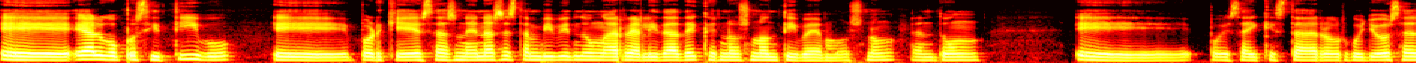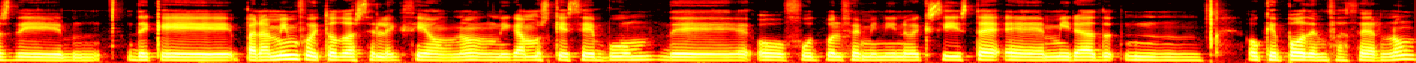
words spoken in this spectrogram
Eh, é algo positivo, eh, porque esas nenas están vivindo unha realidade que nos non tivemos, non? Entón, eh, pois hai que estar orgullosas de, mm, de que para min foi todo a selección, non? Digamos que ese boom de o fútbol feminino existe e eh, mira mm, o que poden facer, non?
